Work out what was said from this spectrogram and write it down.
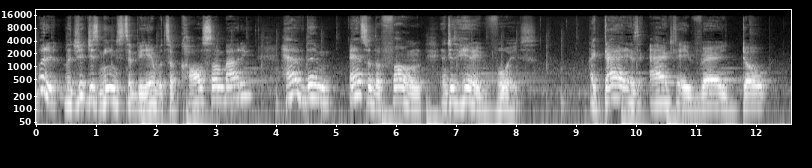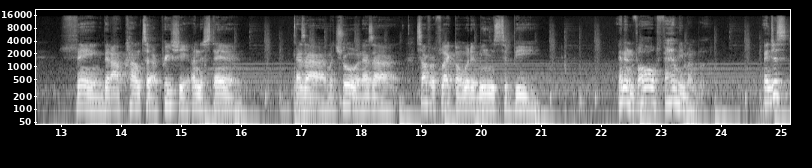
what it legit just means to be able to call somebody, have them answer the phone and just hear a voice. Like that is actually a very dope thing that I've come to appreciate, understand as I mature and as I self-reflect on what it means to be an involved family member. And just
